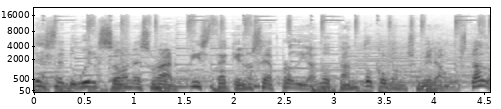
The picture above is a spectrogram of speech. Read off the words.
Wilson es un artista que no se ha prodigado tanto como nos hubiera gustado.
